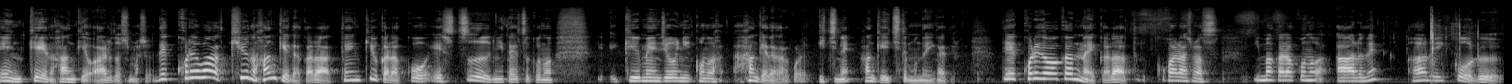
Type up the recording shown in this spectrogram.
円 K の半径を R としましょう。で、これは Q の半径だから、点 Q からこう S2 に対するこの球面上にこの半径だから、これ1ね。半径1って問題に書いてる。で、これがわかんないから、ここからします。今からこの R ね。R イコール、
